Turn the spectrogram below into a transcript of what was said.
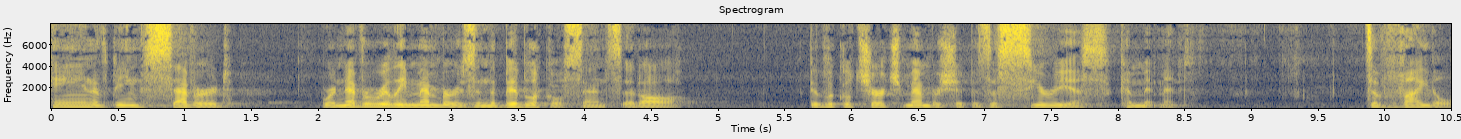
pain of being severed were never really members in the biblical sense at all. Biblical church membership is a serious commitment, it's a vital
